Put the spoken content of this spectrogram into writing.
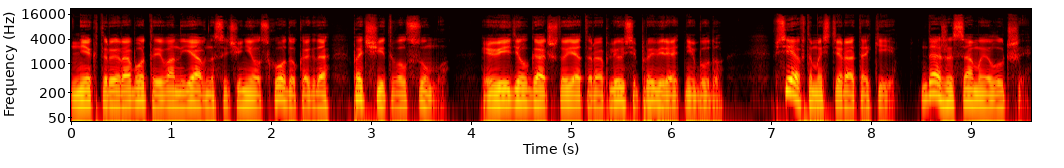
Некоторые работы Иван явно сочинил сходу, когда подсчитывал сумму. Видел гад, что я тороплюсь и проверять не буду. Все автомастера такие, даже самые лучшие.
